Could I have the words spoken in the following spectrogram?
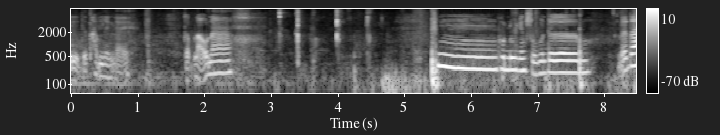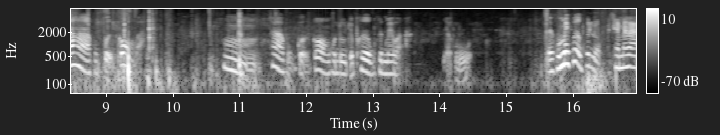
อื่นจะทำยังไง กับเรานะ คนดูยังสูงเหมือนเดิม แล้วถ้าหาผมเปิดกล้องล่ะ อืม ถ้าผมเปิดกล้องคนดูจะเพิ่มขึ้นไหมวะ อยากรู้ แต่ผมไม่เพิ่มขึ้นหรอกใช่ไหมล่ะ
